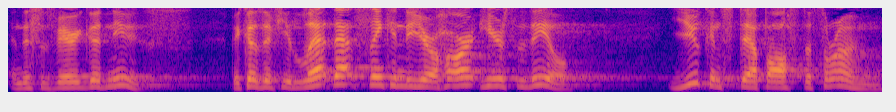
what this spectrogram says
And this is very good news because if you let that sink into your heart, here's the deal you can step off the throne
